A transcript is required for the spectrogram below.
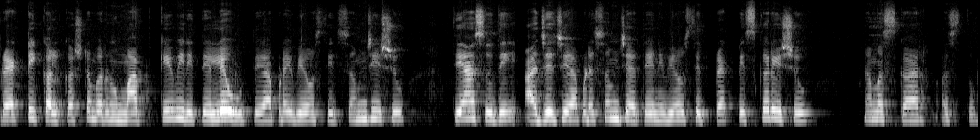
પ્રેક્ટિકલ કસ્ટમરનું માપ કેવી રીતે લેવું તે આપણે વ્યવસ્થિત સમજીશું. ત્યાં સુધી આજે જે આપણે સમજ્યા તેની વ્યવસ્થિત પ્રેક્ટિસ કરીશું. નમસ્કાર, અસ્તુ.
